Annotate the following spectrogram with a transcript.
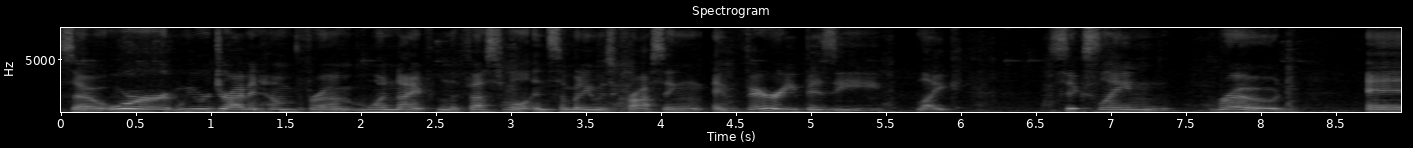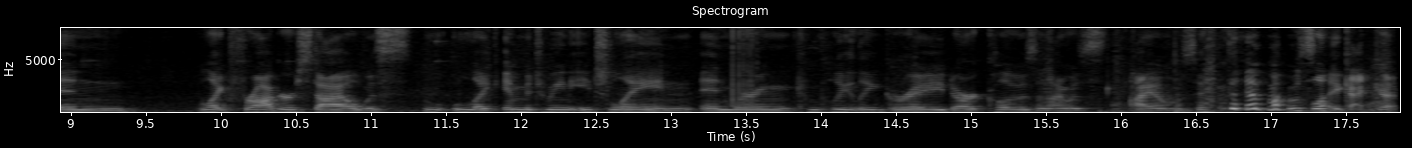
So, or we were driving home from one night from the festival and somebody was crossing a very busy, like, six lane road and like Frogger style was like in between each lane and wearing completely gray dark clothes and I was I almost hit them. I was like I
